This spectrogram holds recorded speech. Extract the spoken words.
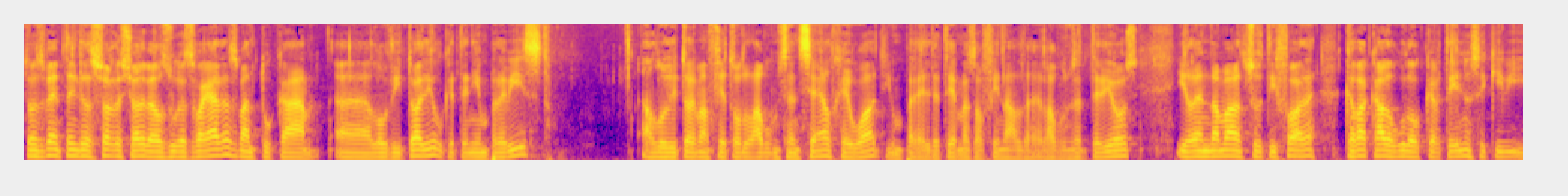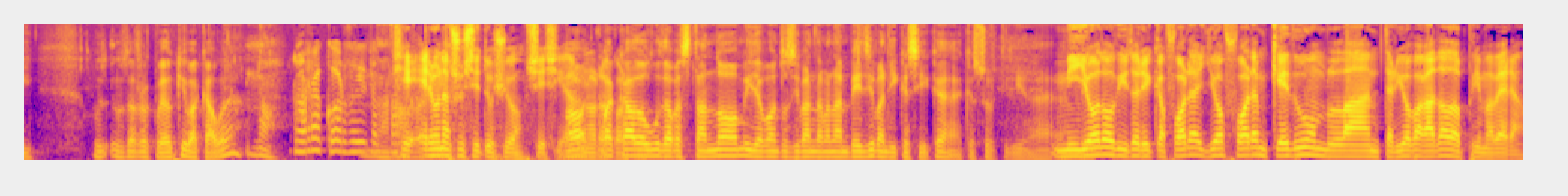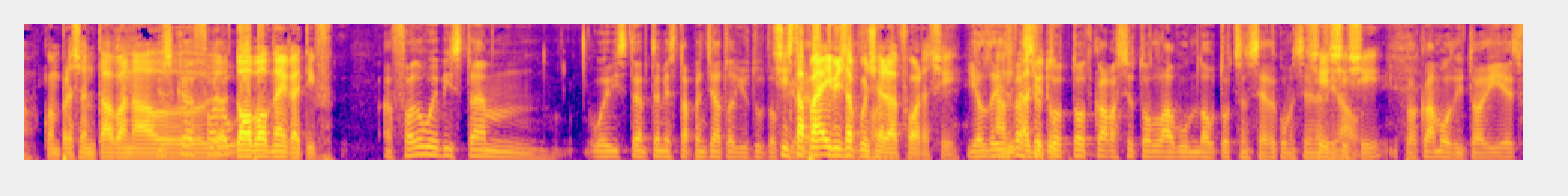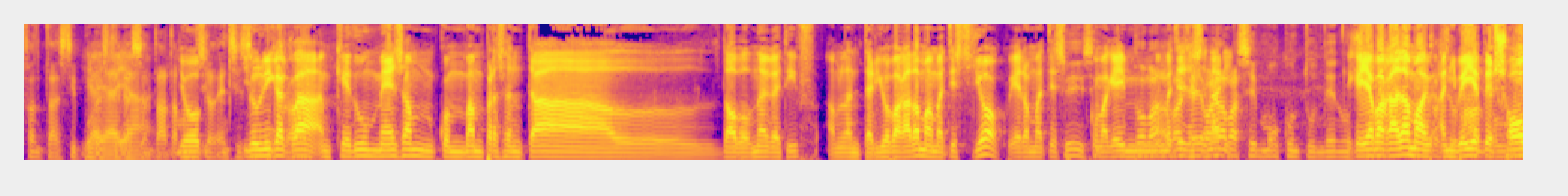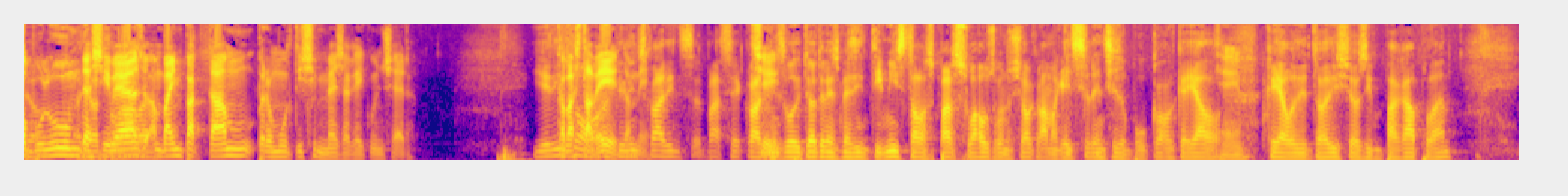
Doncs vam tenir la sort d'això de veure'ls dues vegades, van tocar a l'auditori, el que teníem previst, a l'auditori van fer tot l'àlbum sencer, el Hey What, i un parell de temes al final de l'àlbums anteriors, i l'endemà van sortir fora, que va caure algú del cartell, no sé qui... Us, us recordeu qui va caure? No. No recordo jo tampoc. Sí, era una substitució, sí, sí, ara No, no va caure algú de bastant nom i llavors els hi van demanar amb ells i van dir que sí, que, que sortirien a... Millor l'auditori que fora, jo fora em quedo amb l'anterior vegada del Primavera, quan presentaven el fora- Double Negative. A fora ho he vist amb... Ho he vist amb, també està penjat al YouTube. del Sí, està, he vist el concert a fora, sí. I el d'ells va ser YouTube. tot, tot, clar, va ser tot l'àlbum nou, tot sencer, de començament Sí, a final. sí, sí. Però clar, amb auditori és fantàstic Ja, poder ja, estar ja. sentat amb Jo, un silenci. l'únic que, clar, em quedo més amb quan van presentar el Double Negative amb l'anterior vegada amb el mateix lloc, era el mateix, Sí, sí. com aquell, Però va- el mateix escenari. va ser molt contundent. Aquella vegada, a nivell de so, volum, decibels, em va impactar però moltíssim més aquell concert. I dins que va estar bé, dins, també. Clar, dins, va ser, clar, Sí. dins l'auditori també és més intimista, les parts suaus, on això, clar, amb aquell silenci sepulcral que hi ha, al- Sí. que hi ha a l'auditori, això és impagable.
